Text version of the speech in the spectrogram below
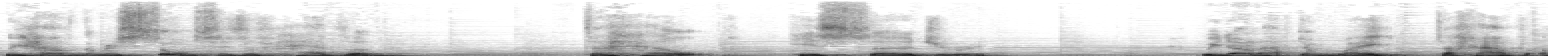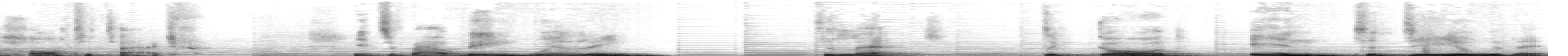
We have the resources of heaven to help His surgery. We don't have to wait to have a heart attack. It's about being willing to let the God in to deal with it.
